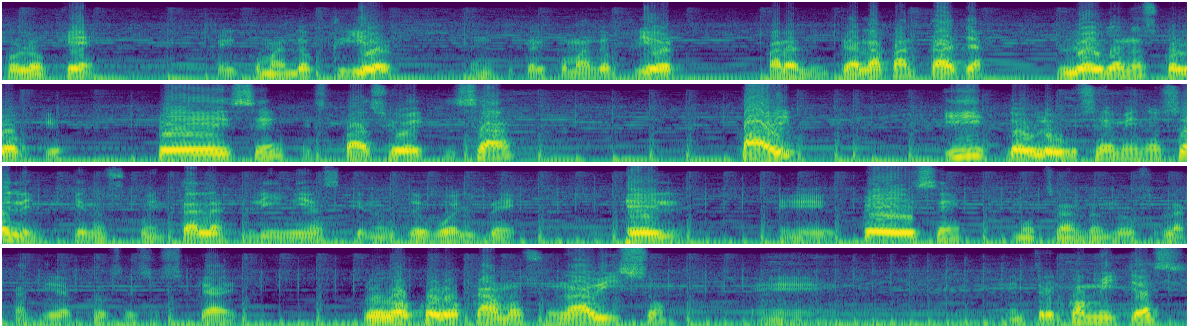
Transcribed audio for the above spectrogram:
coloque el comando clear, el comando clear para limpiar la pantalla, luego nos coloque ps espacio xa pipe y wc-l que nos cuenta las líneas que nos devuelve el eh, ps mostrándonos la cantidad de procesos que hay. Luego colocamos un aviso eh, entre comillas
